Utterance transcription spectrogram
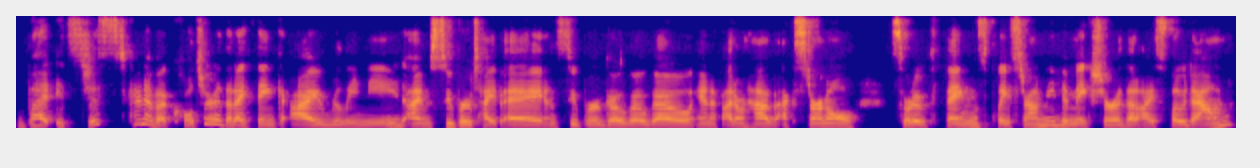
But it's just kind of a culture that I think I really need. I'm super type A and super go, go, go. And if I don't have external sort of things placed around me to make sure that I slow down,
